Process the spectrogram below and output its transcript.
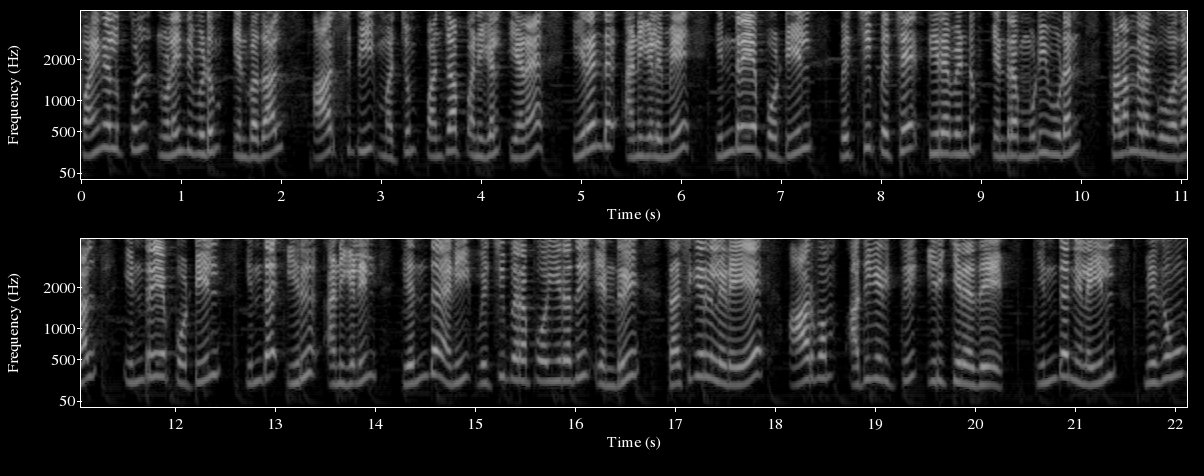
ஃபைனலுக்குள் நுழைந்துவிடும் என்பதால் ஆர்சிபி மற்றும் பஞ்சாப் அணிகள் என இரண்டு அணிகளுமே இன்றைய போட்டியில் வெற்றி பெற்றே தீர வேண்டும் என்ற முடிவுடன் களமிறங்குவதால் இன்றைய போட்டியில் இந்த இரு அணிகளில் எந்த அணி வெற்றி பெறப் போகிறது என்று ரசிகர்களிடையே ஆர்வம் அதிகரித்து இருக்கிறது. இந்த நிலையில் மிகவும்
